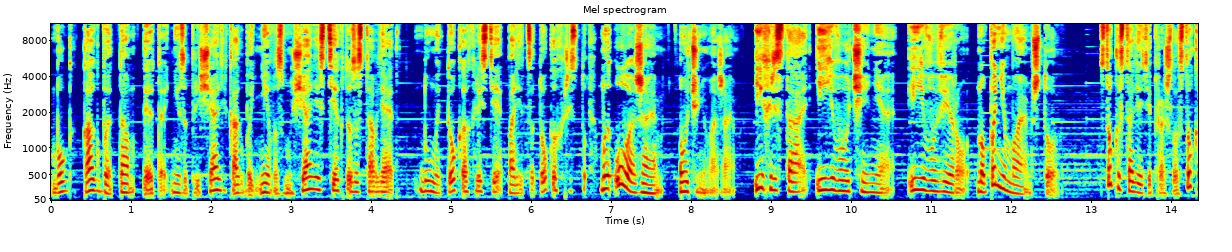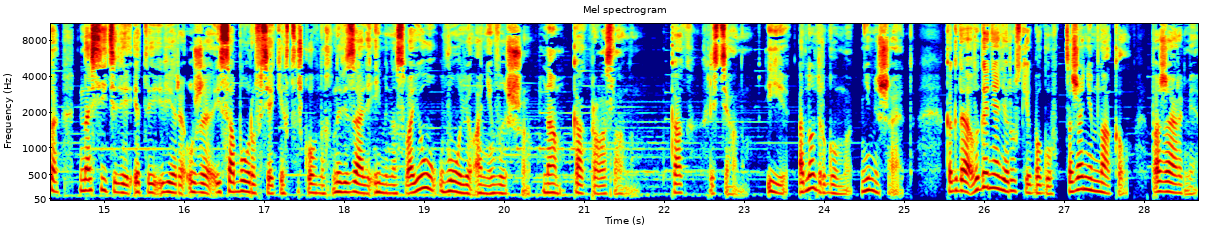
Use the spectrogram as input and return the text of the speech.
Бога, как бы там это не запрещали, как бы не возмущались те, кто заставляет думать только о Христе, молиться только Христу. Мы уважаем, очень уважаем. И Христа, и Его учение, и Его веру, но понимаем, что Столько столетий прошло, столько носителей этой веры уже и соборов всяких церковных навязали именно свою волю, а не высшую. Нам, как православным, как христианам. И одно другому не мешает. Когда выгоняли русских богов сажанием на кол, пожарами,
